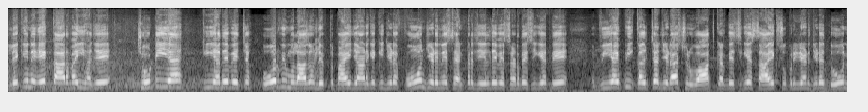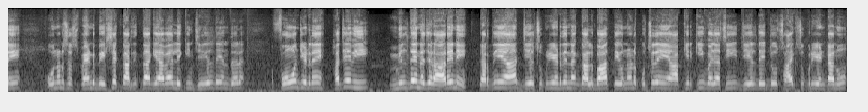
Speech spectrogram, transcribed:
ਲੇਕਿਨ ਇਹ ਕਾਰਵਾਈ ਹਜੇ ਛੋਟੀ ਹੈ ਕਿ ਇਹਦੇ ਵਿੱਚ ਹੋਰ ਵੀ ਮੁਲਾਜ਼ਮ ਲਿਪਤ ਪਾਏ ਜਾਣਗੇ ਕਿ ਜਿਹੜੇ ਫੋਨ ਜਿਹੜੇ ਨੇ ਸੈਂਟਰ ਜੇਲ੍ਹ ਦੇ ਵਿੱਚ ਸੜਦੇ ਸੀਗੇ ਤੇ ਵੀਆਈਪੀ ਕਲਚਰ ਜਿਹੜਾ ਸ਼ੁਰੂਆਤ ਕਰਦੇ ਸੀਗੇ, ਸਹਾਇਕ ਸੁਪਰੀਡੈਂਟ ਜਿਹੜੇ ਦੋ ਨੇ, ਉਹਨਾਂ ਨੂੰ ਸਸਪੈਂਡ ਬੇਸ਼ੱਕ ਕਰ ਦਿੱਤਾ ਗਿਆ ਹੈ ਲੇਕਿਨ ਜੇਲ੍ਹ ਦੇ ਅੰਦਰ ਫੋਨ ਜਿਹੜੇ ਨੇ ਹਜੇ ਵੀ ਮਿਲਦੇ ਨਜ਼ਰ ਆ ਰਹੇ ਨੇ। ਕਰਦੇ ਆ ਜੇਲ੍ਹ ਸੁਪਰੀਡੈਂਟ ਦੇ ਨਾਲ ਗੱਲਬਾਤ ਤੇ ਉਹਨਾਂ ਨੂੰ ਪੁੱਛਦੇ ਆ ਆਖਿਰ ਕੀ ਵਜ੍ਹਾ ਸੀ ਜੇਲ੍ਹ ਦੇ ਜੋ ਸਹਾਇਕ ਸੁਪਰੀਡੈਂਟਾਂ ਨੂੰ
